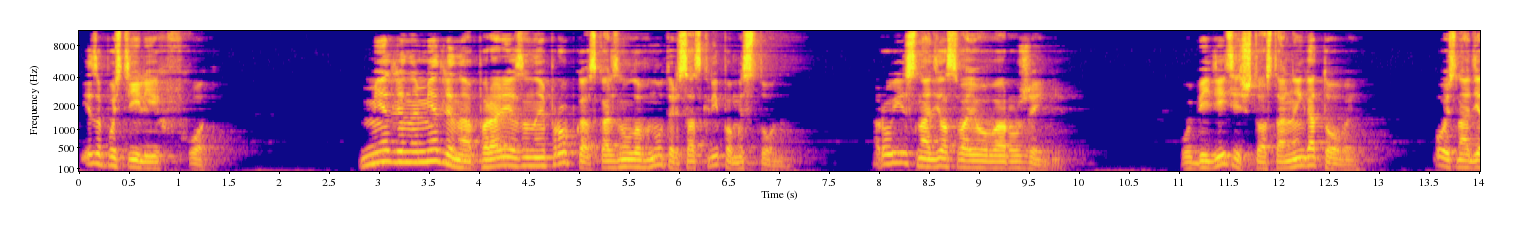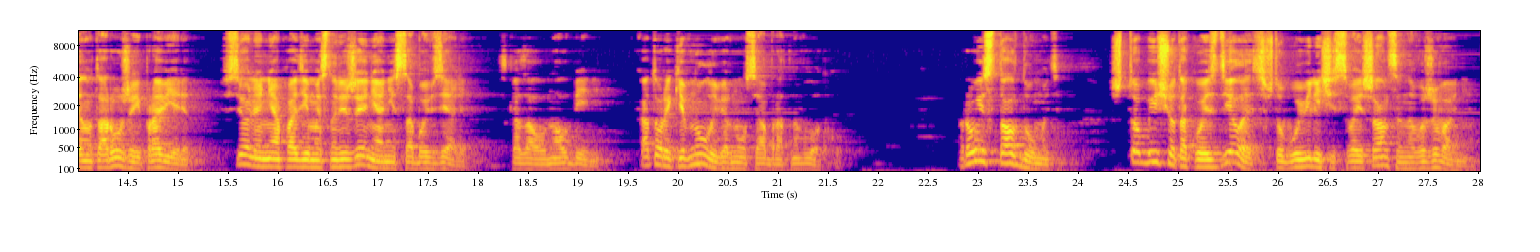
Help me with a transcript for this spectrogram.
и запустили их в ход. Медленно-медленно прорезанная пробка скользнула внутрь со скрипом и стоном. Руис надел свое вооружение. «Убедитесь, что остальные готовы. Пусть наденут оружие и проверят, все ли необходимое снаряжение они с собой взяли», — сказал он Албени, который кивнул и вернулся обратно в лодку. Руис стал думать, что бы еще такое сделать, чтобы увеличить свои шансы на выживание.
